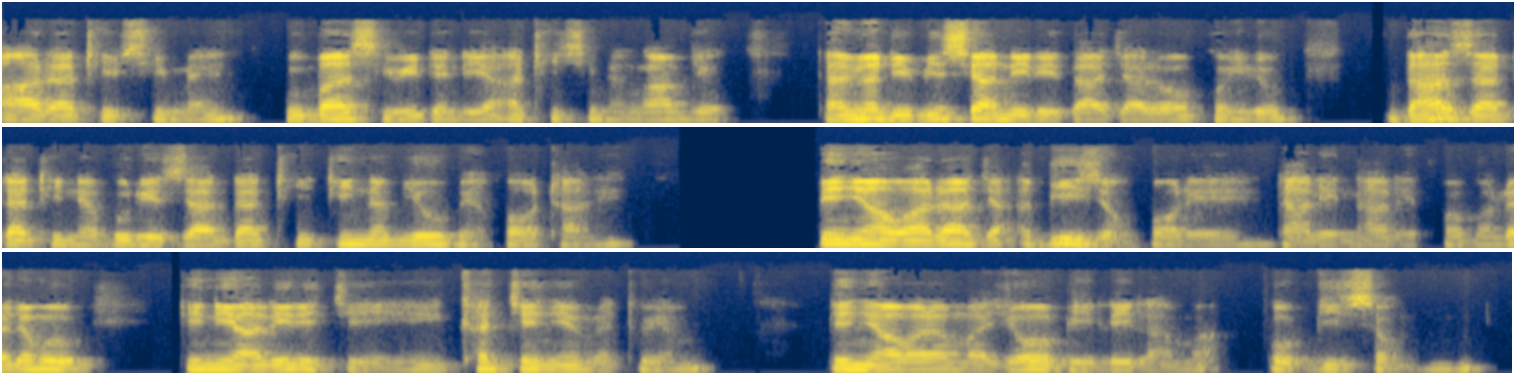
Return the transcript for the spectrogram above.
အာရထိရှိမယ်ရူပစီဝိတနေယအထိရှိမယ်၅မျိုးဒါမျိုးဒီပိစ္ဆာနေရတာကြတော့ခွန်ကြီးတို့သာဇာတ္ထိနဲ့ပုရိဇာတ္ထိဒီနှမျိုးပဲဟောထားတယ်ပညာဝါဒကြအပြည့်စုံဟောတယ်ဒါလေးနားလေဟောပါဒါကြောင့်မို့ဒီနေရာလေးတွေကြည့်ခက်ချင်းချင်းပဲတွေ့အောင်ပညာဝါဒမှာရောပြီးလေ့လာမှပို့ပြီးဆုံးအဲ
